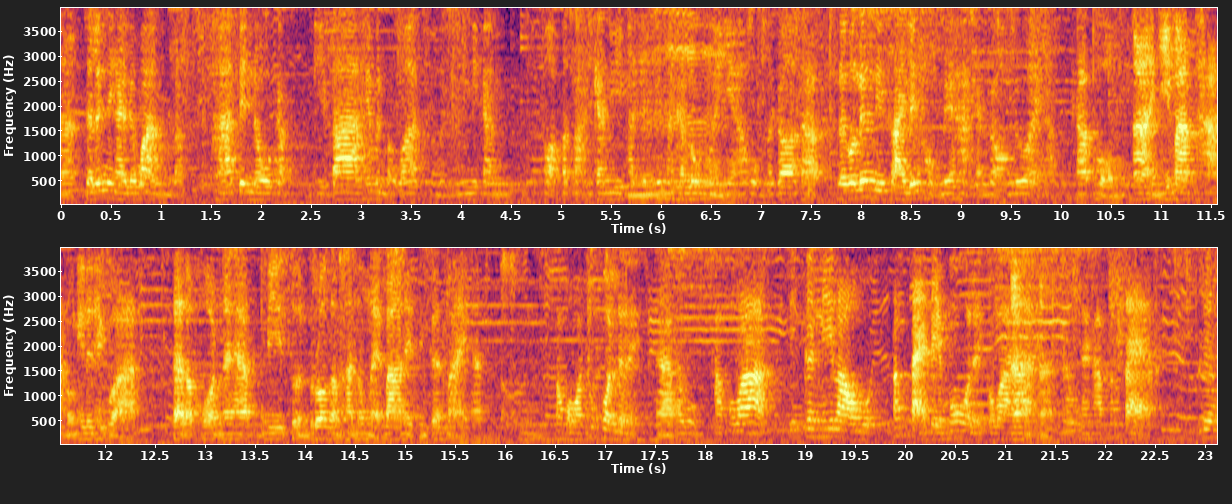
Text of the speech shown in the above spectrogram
ฮะ จะเล่นยังไงระหว่างแบบพาร์ทเปียโนกับกีตาร์ให้มันแบบว่าเหมือนมีการสอดประสานกันมีพัดกันขึ้นพัดกันลงอะไรเงี้ยครับผมแล้วก็ครับ แล้วก็เรื่องดีไซน์เรื่องของเนื้อหาการร้องด้วยครับ ครับผม อ่าอย่างนี้มาถามตรงนี้เลยดีกว่า แต่ละคนนะครับมีส่วนร่วมสำคัญตรงไหนบ้างในซิงเกิลใหม่ครับ ต้องบอกว่าทุกคนเลยครับครับผม ครับเพราะว่าซิงเกิลนี้เราตั้งแต่เดโมเลยก็ว่าอ่าได้อ่า นะครับตั้งแต่เรื่อง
